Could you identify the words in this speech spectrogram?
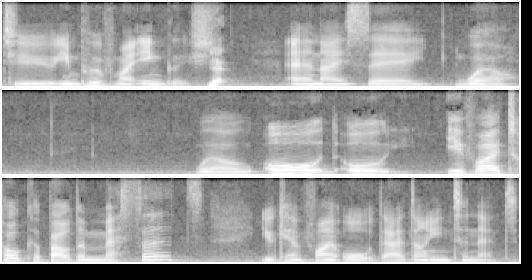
to improve my English. Yeah. And I say, well, well, or or if I talk about the methods, you can find all that on internet.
